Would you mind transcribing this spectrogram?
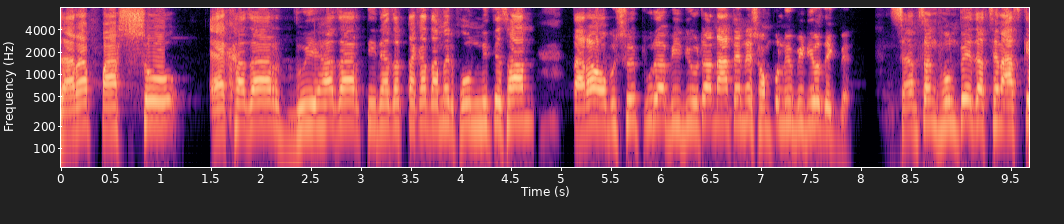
যারা পাঁচশো, এক হাজার, দুই হাজার, তিন হাজার টাকা দামের ফোন নিতে চান, তারা অবশ্যই পুরো ভিডিওটা না টেনে সম্পূর্ণ ভিডিও দেখবেন। স্যামসাং ফোন পেয়ে যাচ্ছেন আজকে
